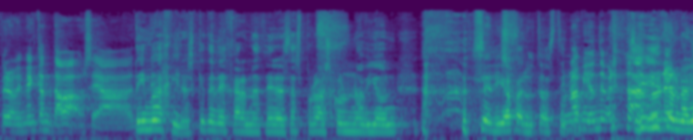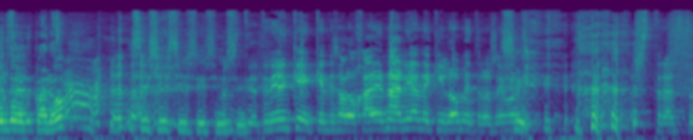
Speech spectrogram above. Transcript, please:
Pero a mí me encantaba, o sea... ¿Te imaginas que te dejaran hacer estas pruebas con un avión? Sería fantástico. Un avión de verdad, Sí, con un avión de verdad, claro. Sí, sí, sí, sí, sí. sí. Hostia, tenían que, que desalojar en área de kilómetros, ¿eh? Porque... Ostras, tú,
